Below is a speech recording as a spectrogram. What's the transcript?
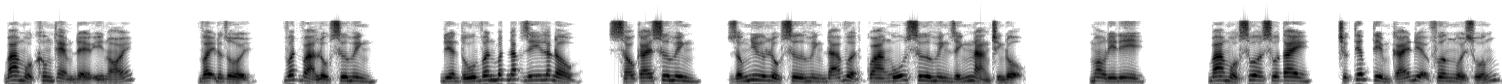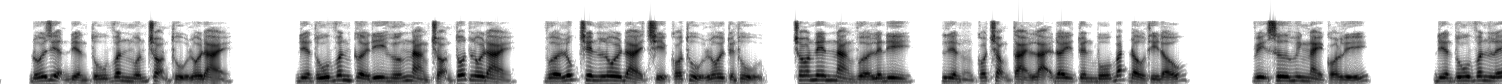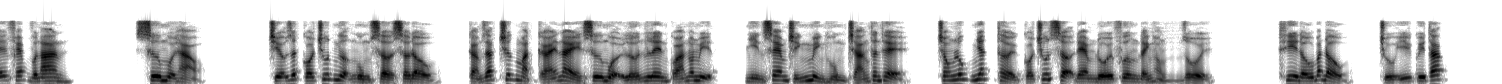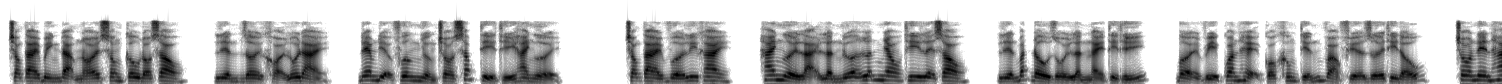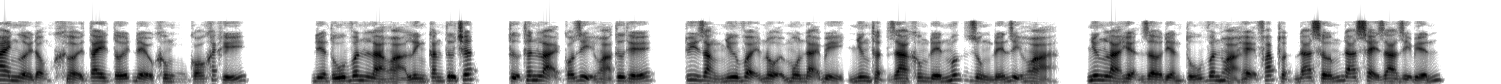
Ba mục không thèm để ý nói. Vậy được rồi, vất vả lục sư huynh. Điền Tú Vân bất đắc dĩ lắc đầu, sáu cái sư huynh, giống như lục sư huynh đã vượt qua ngũ sư huynh dính nàng trình độ. Mau đi đi. Ba mục xua xua tay, trực tiếp tìm cái địa phương ngồi xuống, đối diện Điền Tú Vân muốn chọn thủ lôi đài. Điền Tú Vân cười đi hướng nàng chọn tốt lôi đài, vừa lúc trên lôi đài chỉ có thủ lôi tuyển thủ, cho nên nàng vừa lên đi, liền có trọng tài lại đây tuyên bố bắt đầu thi đấu. Vị sư huynh này có lý. Điền Tu Vân lễ phép vấn an. Sư muội hảo. Triệu rất có chút ngượng ngùng sờ sơ đầu, cảm giác trước mặt cái này sư muội lớn lên quá non mịn, nhìn xem chính mình hùng tráng thân thể, trong lúc nhất thời có chút sợ đem đối phương đánh hỏng rồi. Thi đấu bắt đầu, chú ý quy tắc. Trọng tài bình đạm nói xong câu đó sau, liền rời khỏi lôi đài, đem địa phương nhường cho sắp tỉ thí hai người. Trọng tài vừa ly khai, hai người lại lần nữa lẫn nhau thi lễ sau, liền bắt đầu rồi lần này tỉ thí, bởi vì quan hệ có không tiến vào phía dưới thi đấu, cho nên hai người động khởi tay tới đều không có khách khí. Điền Tú Vân là hỏa linh căn tư chất, tự thân lại có dị hỏa tư thế, tuy rằng như vậy nội môn đại bỉ nhưng thật ra không đến mức dùng đến dị hỏa, nhưng là hiện giờ Điền Tú Vân hỏa hệ pháp thuật đã sớm đã xảy ra dị biến.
